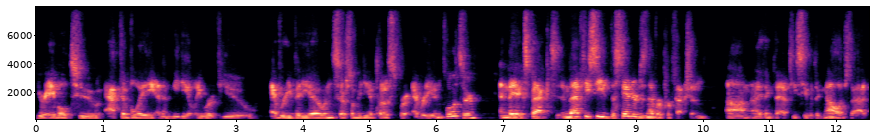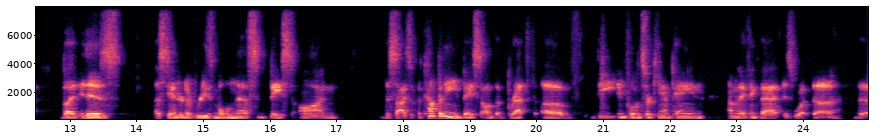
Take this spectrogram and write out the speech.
you're able to actively and immediately review every video and social media post for every influencer. And they expect, and the FTC, the standard is never perfection. Um, and I think the FTC would acknowledge that. But it is a standard of reasonableness based on the size of the company, based on the breadth of the influencer campaign. Um, and I think that is what the, the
